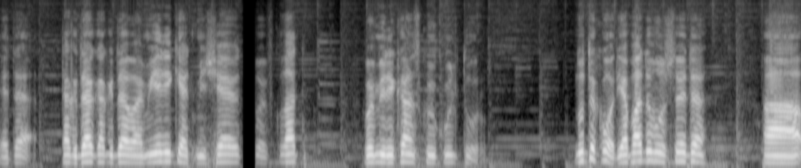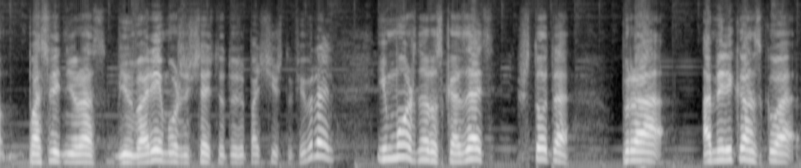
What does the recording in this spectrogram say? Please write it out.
Это тогда, когда в Америке отмечают свой вклад в американскую культуру. Ну так вот, я подумал, что это а, последний раз в январе, можно считать, что это уже почти что февраль, и можно рассказать что-то про американского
